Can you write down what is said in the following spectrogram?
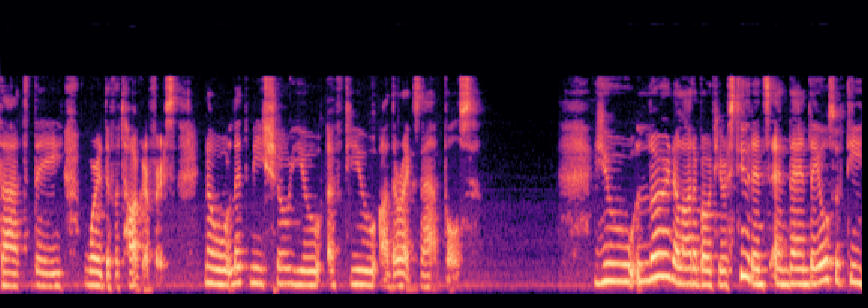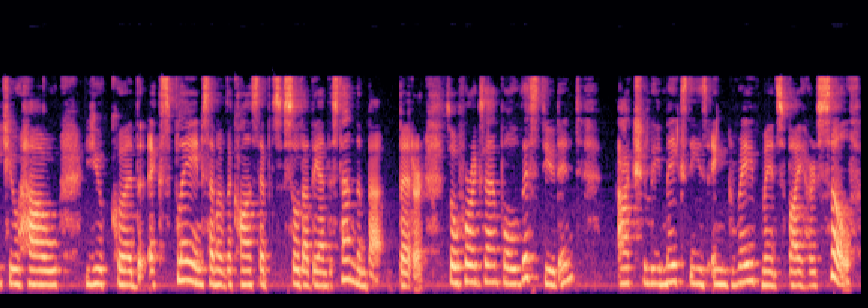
that they were the photographers. Now, let me show you a few other examples you learn a lot about your students and then they also teach you how you could explain some of the concepts so that they understand them better. So, for example, this student actually makes these engravements by herself.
